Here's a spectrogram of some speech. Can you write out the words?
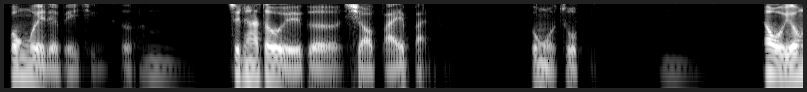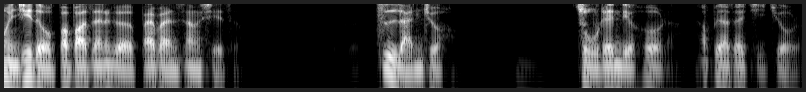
工位的北京侧，嗯所以他都有一个小白板跟我做笔谈。嗯那我永远记得我爸爸在那个白板上写着：“这个自然就好，主人就好了，他不要再急救了。”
